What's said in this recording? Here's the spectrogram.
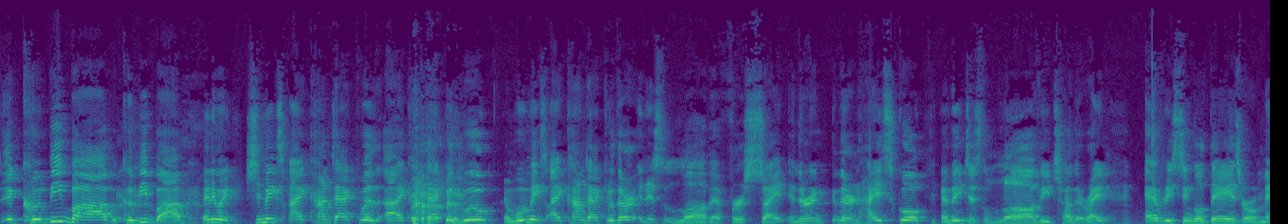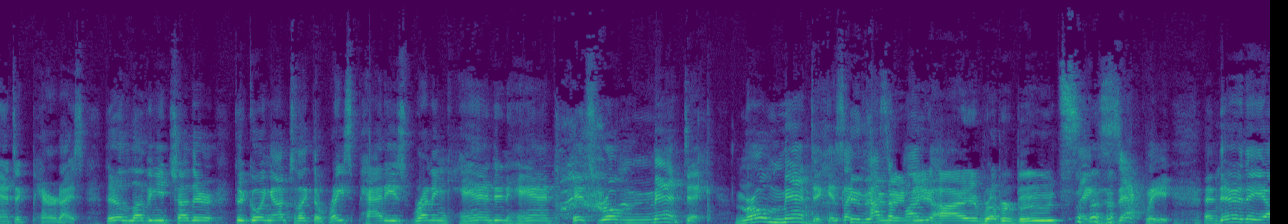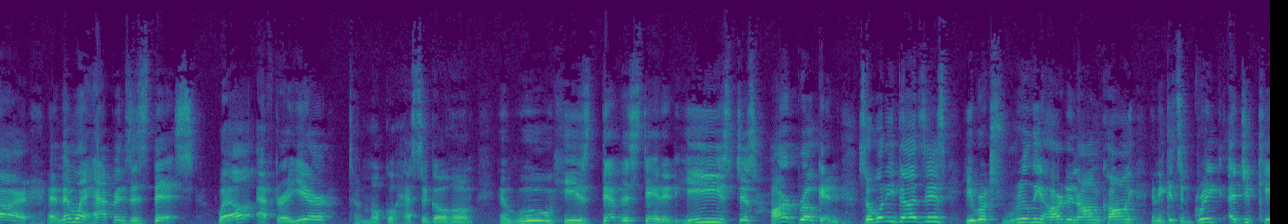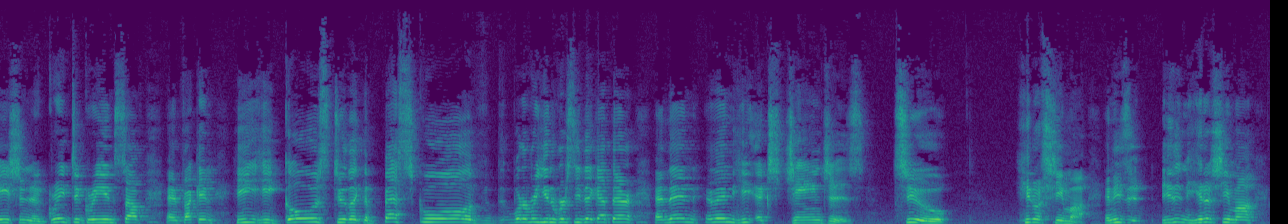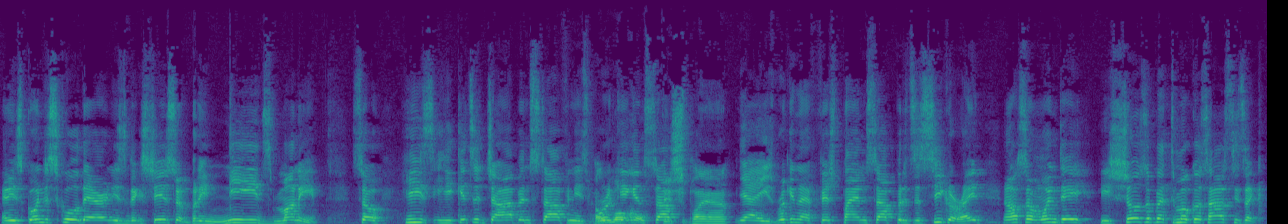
It could be Bob. It could be Bob. Anyway, she makes eye contact with eye contact with Wu, and Wu makes eye contact with her, and it's love at first sight. And they're in they're in high school, and they just love each other, right? Every single day is a romantic paradise. They're loving each other. They're going out to like the rice paddies, running hand in hand. It's romantic, romantic. It's like In, in their knee-high rubber boots. exactly. And there they are. And then what happens is this. Well, after a year, Tomoko has to go home. And Wu, he's devastated. He's just heartbroken. So what he does is he works really hard in Hong Kong and he gets a great education and a great degree and stuff. And fucking he he goes to like the best school of whatever university they got there. And then and then he exchanges to Hiroshima, and he's he's in Hiroshima, and he's going to school there, and he's an exchange student, but he needs money. So he's he gets a job and stuff, and he's A working and stuff. fish plant. Yeah, he's working at a fish plant and stuff, but it's a secret, right? And also one day he shows up at Tomoko's house. He's like,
